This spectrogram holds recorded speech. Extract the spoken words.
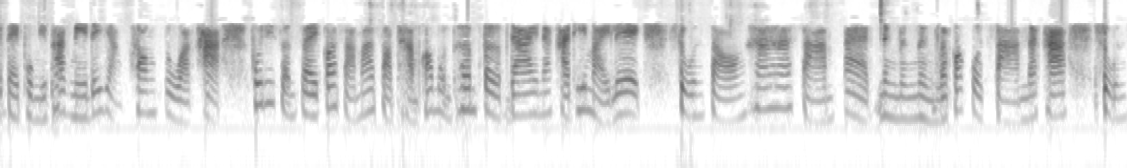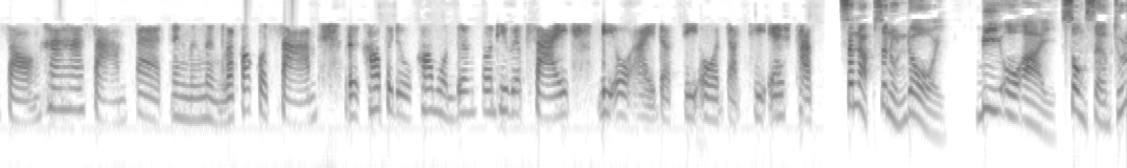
ศในภูมิภาคนี้ได้อย่างคล่องตัวค่ะ ผู้ที่สนใจก็สามารถสอบถามข้อมูลเพิ่มเติมได้นะคะ ที่หมายเลข025538111แล้วก็กด3นะคะ025538111แล้วก็กด3หรือเข้าไปดูข้อมูลเบื้องต้นที่เว็บไซต์ boi.go.th ค่ะ สนับสนุนโดย BOI ส่งเสริมธุร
